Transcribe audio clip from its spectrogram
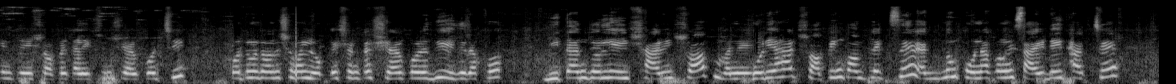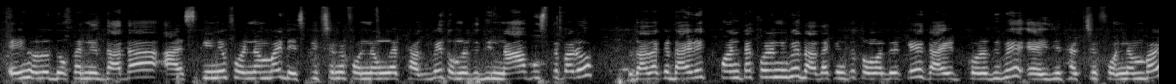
কিন্তু এই শপের কালেকশন শেয়ার করছি। প্রথমে তোমাদের সঙ্গে লোকেশনটা শেয়ার করে দিই। যে দেখো, গীতাঞ্জলি এই শাড়ি শপ মানে গড়িয়াহাট শপিং কমপ্লেক্সের একদম কোনাকুনি সাইডেই থাকছে। এই হলো দোকানের দাদা, আর স্ক্রিনে ফোন নাম্বার ডেসক্রিপশনে ফোন নাম্বার থাকবে। তোমরা যদি না বুঝতে পারো দাদাকে ডাইরেক্ট কন্ট্যাক্ট করে নিবে। দাদা কিন্তু তোমাদেরকে গাইড করে দিবে। এই যে থাকছে ফোন নাম্বার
